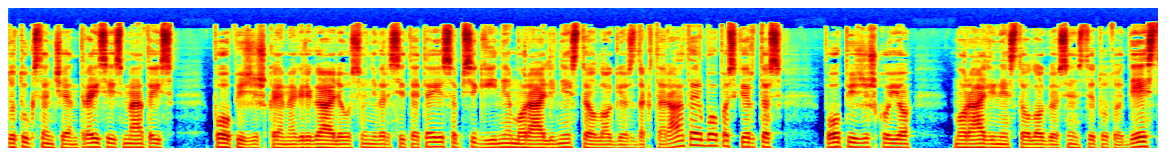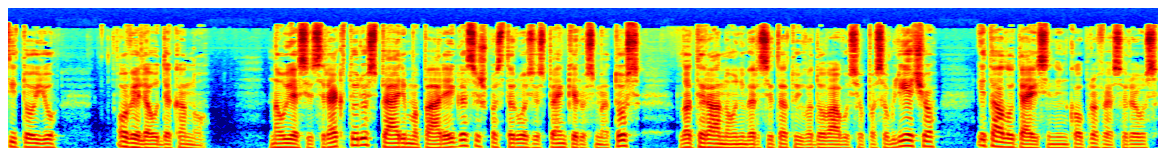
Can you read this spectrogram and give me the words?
2002 metais popiežiškajame Grigaliaus universitete jis apsigynė moralinės teologijos daktaratą ir buvo paskirtas popiežiškojo moralinės teologijos instituto dėstytoju, o vėliau dekanu. Naujasis rektorius perima pareigas iš pastaruosius penkerius metus Laterano universitetui vadovavusio pasaulietčio, italų teisininko profesoriaus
